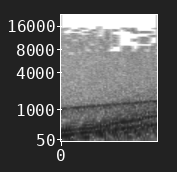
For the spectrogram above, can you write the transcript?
So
